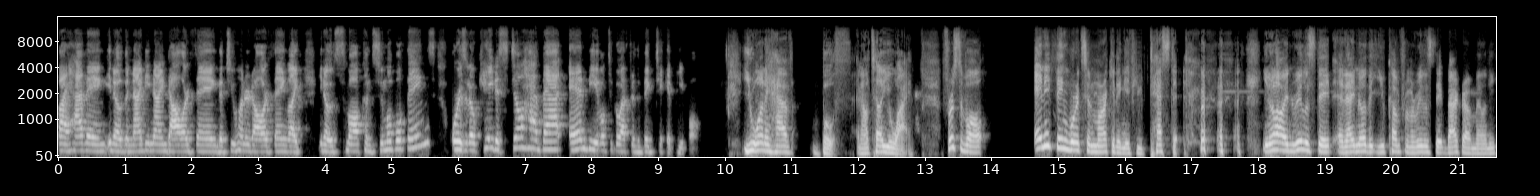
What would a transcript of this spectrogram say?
by having you know the $99 thing the $200 thing like you know small consumable things? Or is it okay to still have that and be able to go after the big ticket people? You want to have both. And I'll tell you why. First of all, anything works in marketing if you test it. you know how in real estate, and I know that you come from a real estate background, Melanie,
